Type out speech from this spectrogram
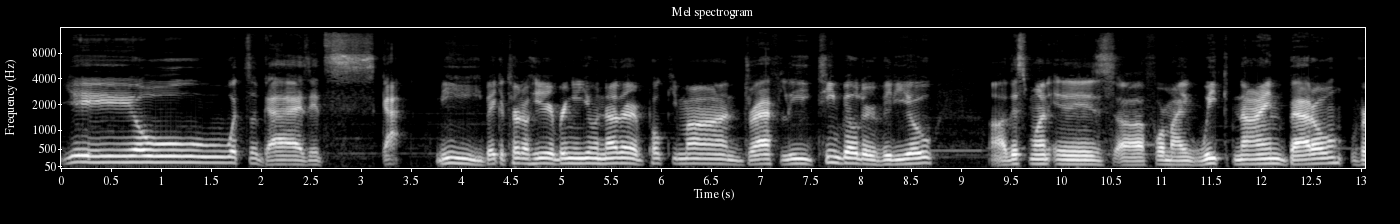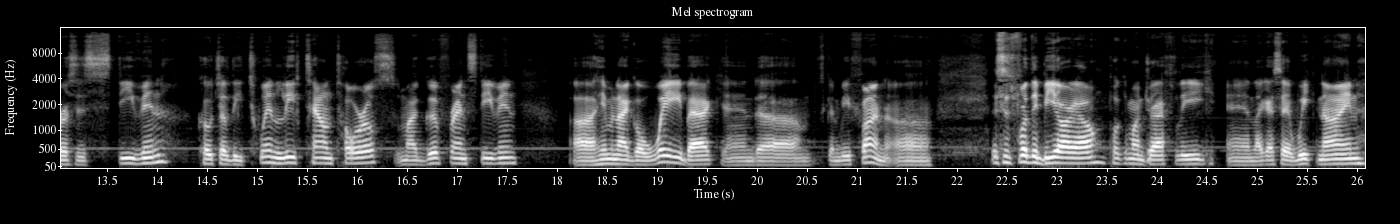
Yo, what's up, guys? It's Scott, me, Baker Turtle here, bringing you another Pokemon Draft League Team Builder video. Uh, this one is uh, for my Week 9 battle versus Steven, coach of the Twinleaf Town Tauros. My good friend Steven. Uh, him and I go way back, and uh, it's going to be fun. Uh, this is for the BRL, Pokemon Draft League, and like I said, Week 9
